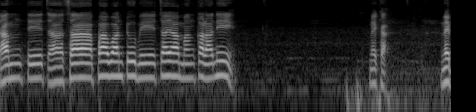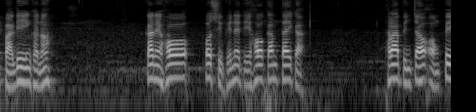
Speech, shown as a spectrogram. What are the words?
ตัมเตจาสาภาวันตุเมจายามังกลานีนะครับในป่าลีงค่ะเนาะ ก็ในห้อปสืบเห็นในตีห้อกำไต้กะ พระเป็นเจ้าอ่องเป้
